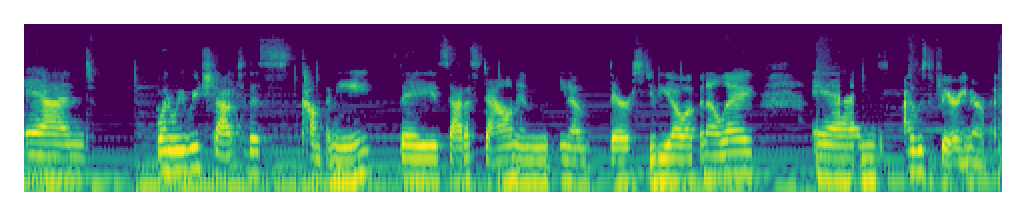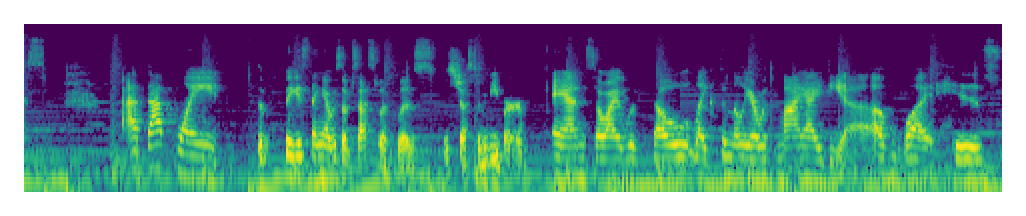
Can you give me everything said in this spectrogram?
And when we reached out to this company, they sat us down in, you know, their studio up in LA and I was very nervous. At that point, the biggest thing I was obsessed with was was Justin Bieber. And so I was so like familiar with my idea of what his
